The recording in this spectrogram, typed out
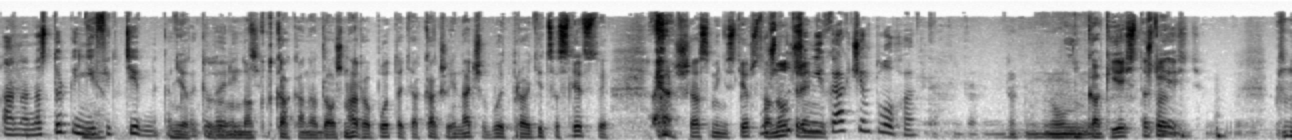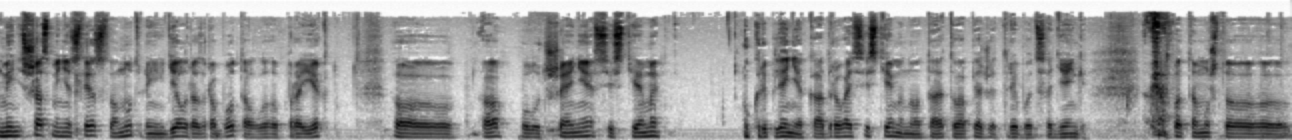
она настолько неэффективна, как Нет, вы говорите? Нет, как она должна работать, а как же иначе будет проводиться следствие? Сейчас Министерство Может, внутренних... лучше никак, чем плохо? Ну, как есть, так что... есть. Сейчас Министерство внутренних дел разработал проект э, о улучшении системы укрепление кадровой системы, но от этого, опять же, требуются деньги, потому что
